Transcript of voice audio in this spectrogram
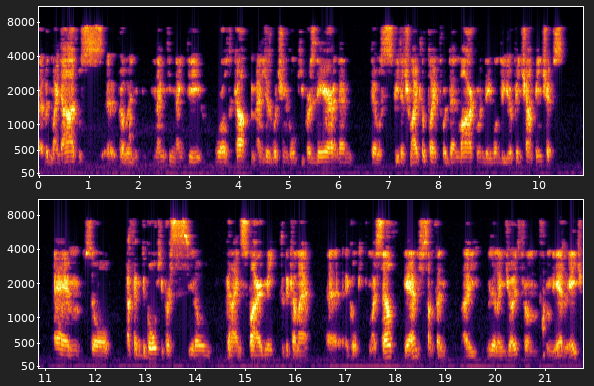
uh, with my dad was uh, probably 1990 World Cup and just watching goalkeepers there. And then there was Peter Schmeichel playing for Denmark when they won the European Championships. Um, so I think the goalkeepers, you know, kind of inspired me to become a, a goalkeeper myself. Yeah, it's something I really enjoyed from, from the early age,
